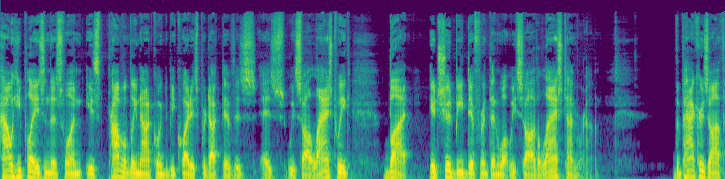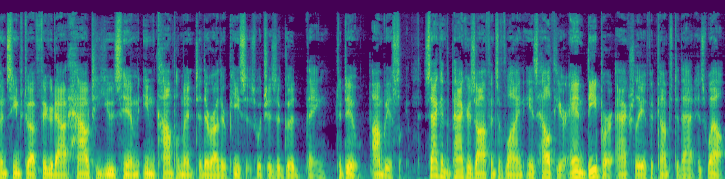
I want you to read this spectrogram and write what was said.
How he plays in this one is probably not going to be quite as productive as, as we saw last week, but it should be different than what we saw the last time around. The Packers offense seems to have figured out how to use him in complement to their other pieces, which is a good thing to do, obviously. Second, the Packers' offensive line is healthier and deeper, actually, if it comes to that as well.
